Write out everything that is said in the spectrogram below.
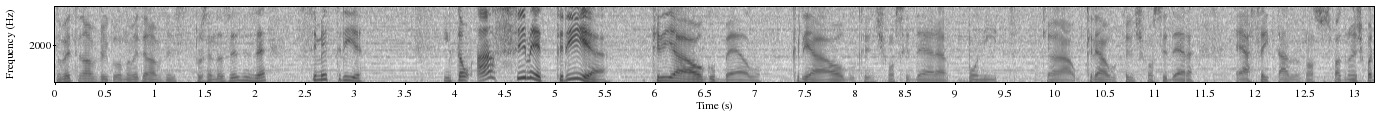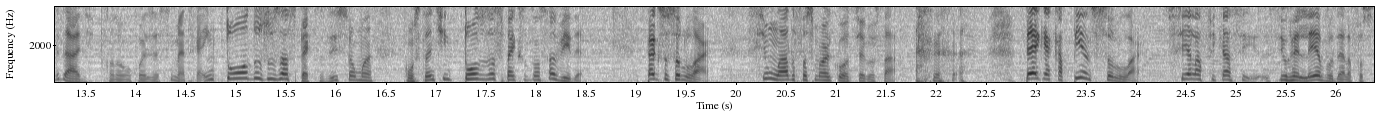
99,99% ,99 das vezes é simetria. Então a simetria cria algo belo, cria algo que a gente considera bonito, cria algo que a gente considera é aceitável nos nossos padrões de qualidade, quando alguma coisa é simétrica. Em todos os aspectos, isso é uma constante em todos os aspectos da nossa vida. Pega o seu celular, se um lado fosse maior que o outro, você ia gostar? Pegue a capinha do celular. Se ela ficasse. Se o relevo dela fosse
